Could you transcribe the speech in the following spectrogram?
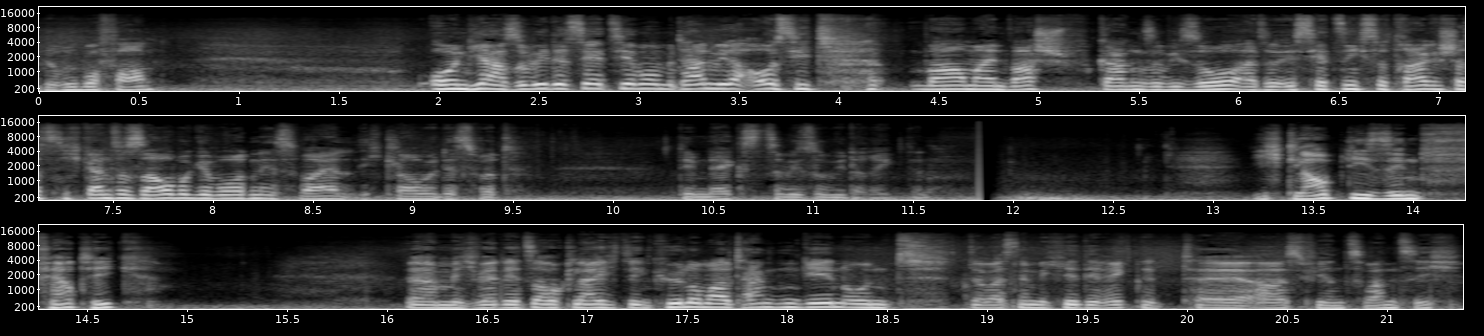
hier rüberfahren. Und ja, so wie das jetzt hier momentan wieder aussieht, war mein Waschgang sowieso. Also ist jetzt nicht so tragisch, dass es nicht ganz so sauber geworden ist, weil ich glaube, das wird demnächst sowieso wieder regnen. Ich glaube, die sind fertig. Ähm, ich werde jetzt auch gleich den Kühler mal tanken gehen und da war es nämlich hier direkt mit äh, AS24.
